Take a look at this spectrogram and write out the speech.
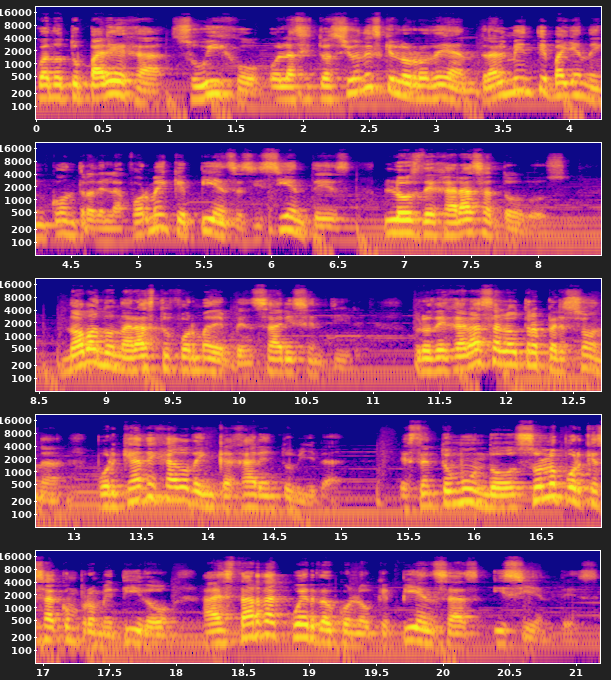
cuando tu pareja, su hijo o las situaciones que lo rodean realmente vayan en contra de la forma en que piensas y sientes, los dejarás a todos. No abandonarás tu forma de pensar y sentir pero dejarás a la otra persona porque ha dejado de encajar en tu vida. Está en tu mundo solo porque se ha comprometido a estar de acuerdo con lo que piensas y sientes.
